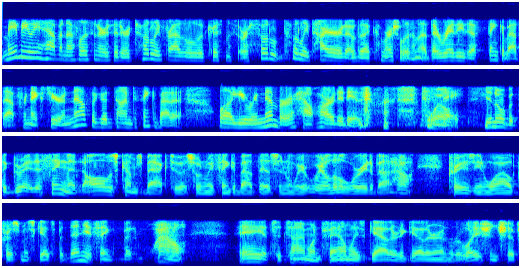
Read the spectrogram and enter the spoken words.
maybe we have enough listeners that are totally frazzled with Christmas or so totally tired of the commercialism that they're ready to think about that for next year. And now's a good time to think about it while you remember how hard it is to well, stay. You know, but the great the thing that always comes back to us when we think about this, and we're we're a little worried about how crazy and wild Christmas gets, but then you think, but wow, a it's a time when families gather together and relationships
